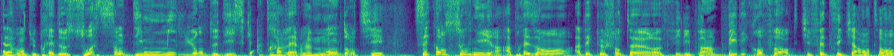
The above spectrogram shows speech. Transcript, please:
Elle a vendu près de 70 millions de disques à travers le monde entier. Séquence souvenir à présent avec le chanteur philippin Billy Crawford qui fête ses 40 ans.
